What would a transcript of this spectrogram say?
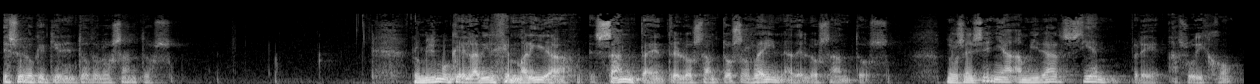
Eso es lo que quieren todos los santos. Lo mismo que la Virgen María, santa entre los santos, reina de los santos, nos enseña a mirar siempre a su Hijo.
